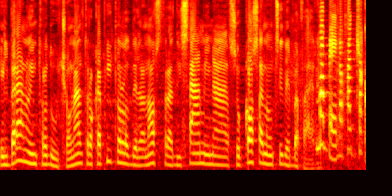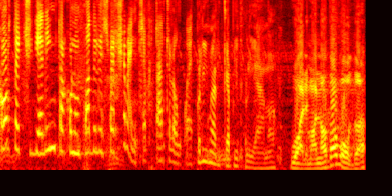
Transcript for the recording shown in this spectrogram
Il brano introduce un altro capitolo della nostra disamina su cosa non si debba fare. Vabbè, la faccia corta e ci dia l'intro con un po' delle sue scemenze, pertanto dunque. Prima ricapitoliamo. Quale mannata moda?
